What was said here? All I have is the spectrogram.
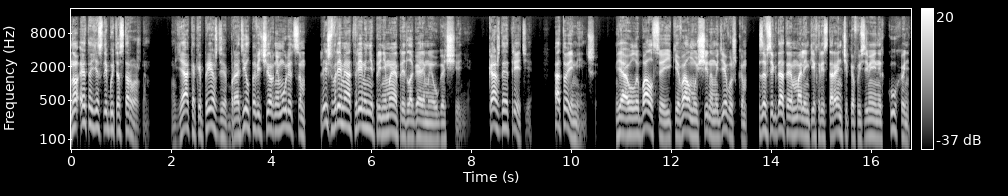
Но это если быть осторожным. Я, как и прежде, бродил по вечерним улицам, лишь время от времени принимая предлагаемые угощения. Каждое третье, а то и меньше. Я улыбался и кивал мужчинам и девушкам, завсегдатаем маленьких ресторанчиков и семейных кухонь,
